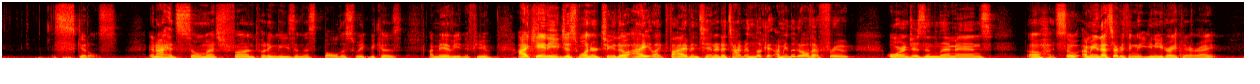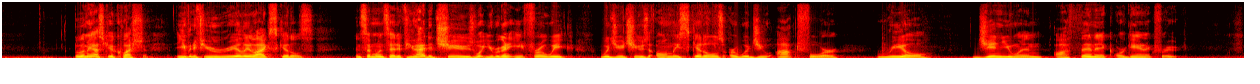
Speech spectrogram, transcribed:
is Skittles. And I had so much fun putting these in this bowl this week because I may have eaten a few. I can't eat just one or two though. I eat like five and 10 at a time. And look at, I mean, look at all that fruit oranges and lemons. Oh, so, I mean, that's everything that you need right there, right? But let me ask you a question. Even if you really like Skittles, and someone said, if you had to choose what you were going to eat for a week, would you choose only Skittles or would you opt for real, genuine, authentic, organic fruit?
